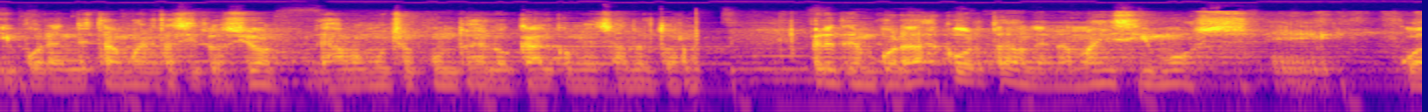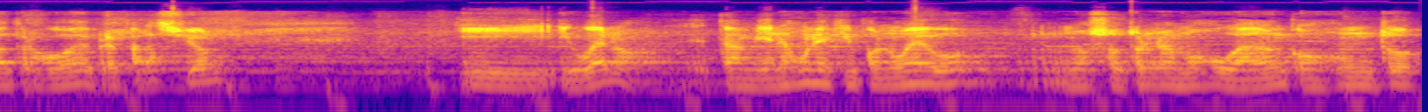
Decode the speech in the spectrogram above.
y por ende estamos en esta situación. Dejamos muchos puntos de local comenzando el torneo. Pero temporadas cortas donde nada más hicimos eh, cuatro juegos de preparación y, y bueno, eh, también es un equipo nuevo. Nosotros no hemos jugado en conjunto,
